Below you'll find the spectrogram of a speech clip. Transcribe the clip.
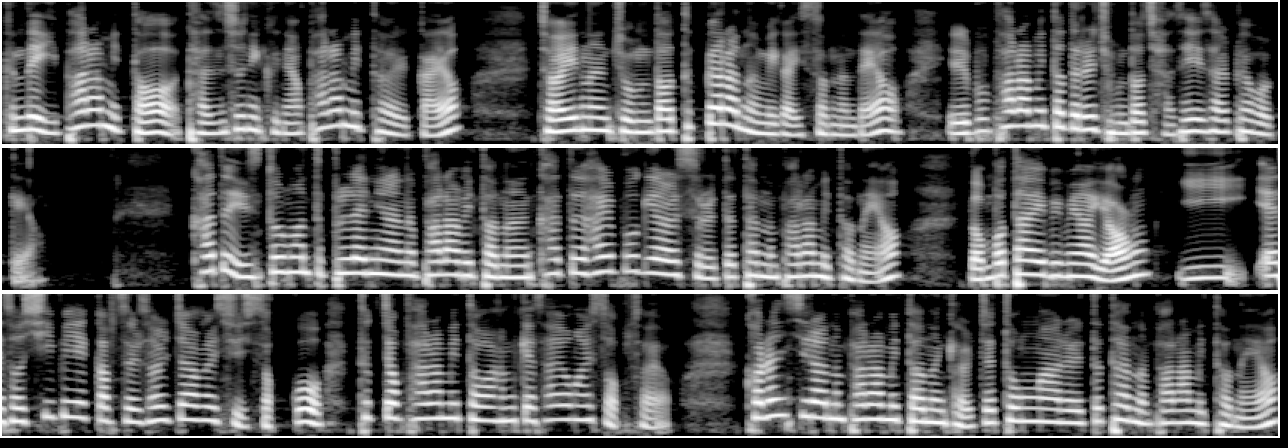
근데 이 파라미터 단순히 그냥 파라미터일까요? 저희는 좀 더 특별한 의미가 있었는데요. 일부 파라미터들을 좀 더 자세히 살펴볼게요. 카드 인스톨먼트 플랜이라는 파라미터는 카드 할부 계열수를 뜻하는 파라미터네요. 넘버 타입이며 0, 2에서 12의 값을 설정할 수 있었고 특정 파라미터와 함께 사용할 수 없어요. 커런시라는 파라미터는 결제 통화를 뜻하는 파라미터네요.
